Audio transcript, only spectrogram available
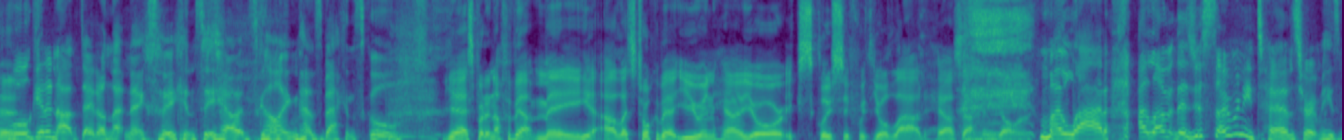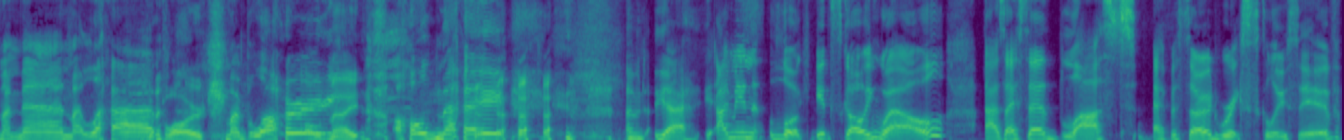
Yeah. we'll get an update on that next week and see how it's going. Matt's back in school. yes, but enough about me. Uh, let's talk about you and how you're exclusive with your lad. How's that been going? My lad. I love it. There's just so many terms for him. He's my man, my lad, Your bloke, my bloke, old mate. old mate. Um, yeah. I mean, look, it's going well. As I said last episode, we're exclusive.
